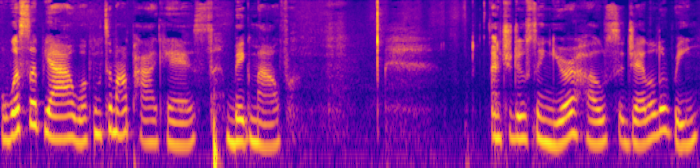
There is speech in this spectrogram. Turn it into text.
What's up, y'all? Welcome to my podcast, Big Mouf. Introducing your host, Jayla Laree.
